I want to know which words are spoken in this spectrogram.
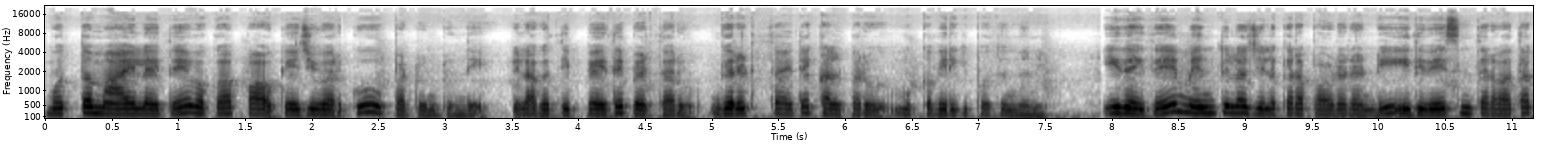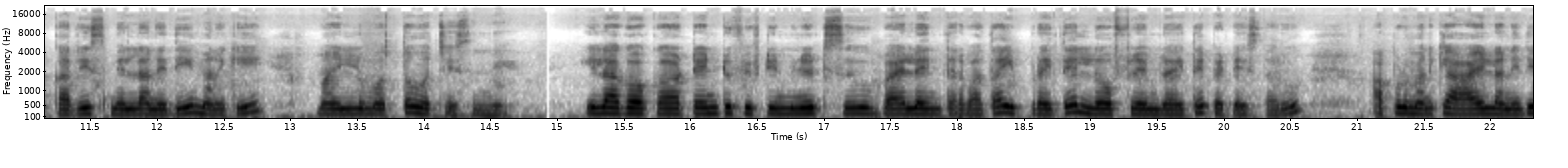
మొత్తం ఆయిల్ అయితే ఒక పావు కేజీ వరకు పట్టుంటుంది. ఇలాగ తిప్పి అయితే పెడతారు. గరిటతో అయితే కలపరు. ముక్క విరిగిపోతుందని. ఇదైతే మెంతుల జీలకర్ర పౌడర్ అండి. ఇది వేసిన తర్వాత కర్రీ స్మెల్ అనేది మనకి మా ఇల్లు మొత్తం వచ్చేసింది. ఇలాగ ఒక ten to fifteen minutes boil అయిన తర్వాత ఇప్పుడైతే లో ఫ్లేమ్లో అయితే పెట్టేస్తారు. అప్పుడు మనకి ఆయిల్ అనేది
